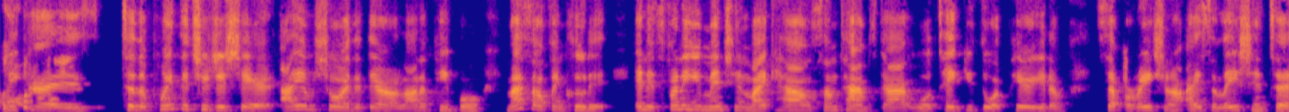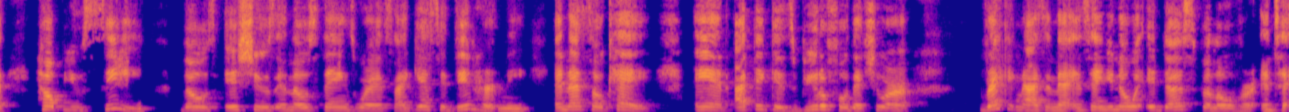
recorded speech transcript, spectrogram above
Because to the point that you just shared, I am sure that there are a lot of people, myself included. And it's funny you mentioned like how sometimes God will take you through a period of separation or isolation to help you see those issues and those things where it's like, yes, it did hurt me, and that's okay. And I think it's beautiful that you are recognizing that and saying, you know what, it does spill over into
